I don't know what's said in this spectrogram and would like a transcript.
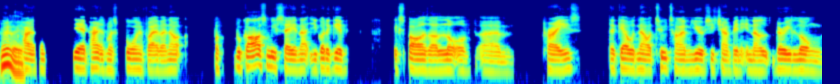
Really? Apparently, yeah, apparently it's the most boring fight ever. Now, but regardless of me saying that, you got to give Esparza a lot of um, praise. The girl is now a two-time UFC champion in a very long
